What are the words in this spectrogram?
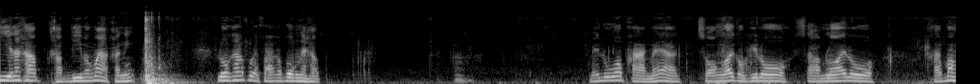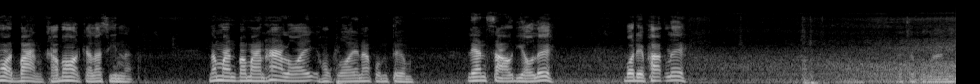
ดีนะครับ ขับดีมากๆคันนี้ลุงครับเปิดฝากระโปรงนะครับไม่รู้ว่าผ่านไหมอะสองร้อยกว่ากิโลสามร้อยโลขับมาหอดบ้านขับมาหอดกาลสินอะ น้ำมันประมาณห้าร้อยหกร้อยนะผมเติม แลนสาวเดียวเลยบ่ได้พักเลยก็จะประมาณนี้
